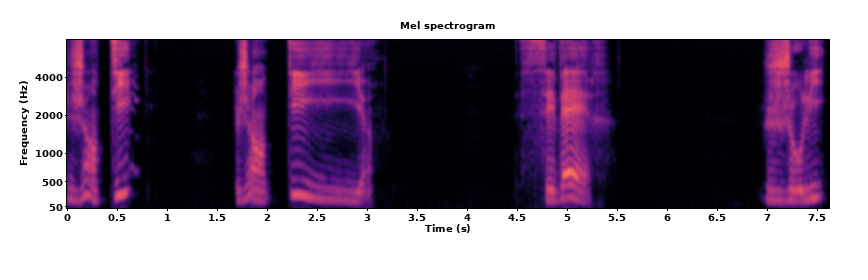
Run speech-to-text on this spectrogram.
Gentil, gentille. Sévère. Joli.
